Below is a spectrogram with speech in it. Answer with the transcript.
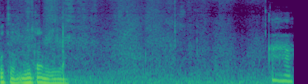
Вот он, мы там живем. Ага.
